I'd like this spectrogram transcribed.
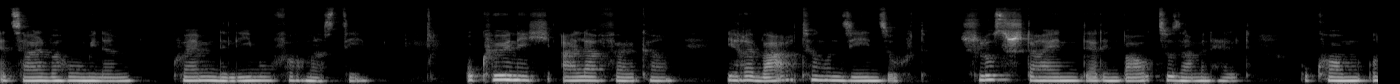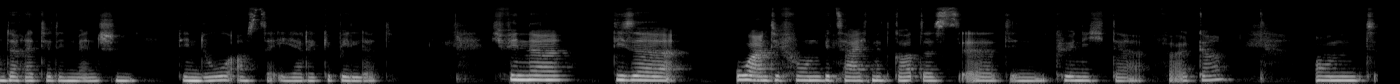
et salva hominem quem delimo formasti. O König aller Völker, ihre Wartung und Sehnsucht, Schlussstein, der den Bau zusammenhält, o komm und errette den Menschen, den du aus der Erde gebildet. Ich finde, diese Urantiphon bezeichnet Gott als äh, den König der Völker. Und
